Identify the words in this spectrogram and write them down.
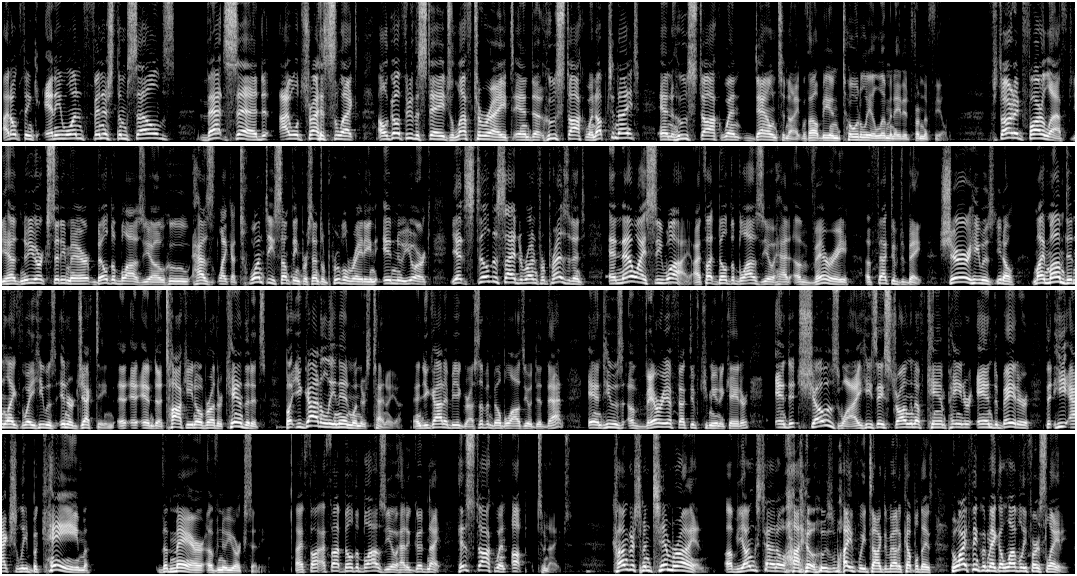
I don't think anyone finished themselves. That said, I will try to select, I'll go through the stage left to right and uh, whose stock went up tonight and whose stock went down tonight without being totally eliminated from the field. Started far left, you had New York City Mayor Bill de Blasio, who has like a 20 something percent approval rating in New York, yet still decided to run for president. And now I see why. I thought Bill de Blasio had a very effective debate. Sure, he was, you know, my mom didn't like the way he was interjecting and, and uh, talking over other candidates, but you got to lean in when there's 10 of you, and you got to be aggressive, and Bill de Blasio did that. And he was a very effective communicator, and it shows why he's a strong enough campaigner and debater that he actually became the mayor of New York City. I thought, I thought Bill de Blasio had a good night. His stock went up tonight. Congressman Tim Ryan of Youngstown, Ohio, whose wife we talked about a couple days, who I think would make a lovely first lady.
